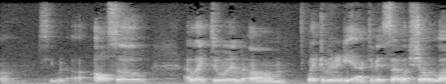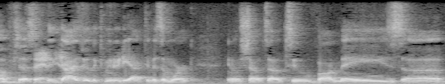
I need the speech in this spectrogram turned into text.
um, see what uh, also i like doing um, like community activists i love showing love Mm, to same, the yeah. guys doing the community activism work you know shouts out to Vaun Mayes uh,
